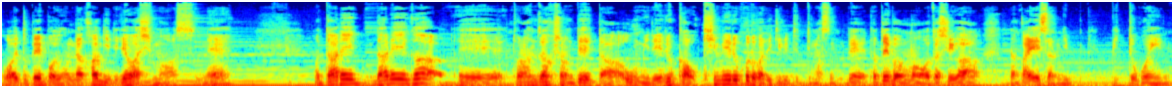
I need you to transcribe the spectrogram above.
ホワイトペーパーを読んだ限りではしますね。誰誰が、えー、トランザクションデータを見れるかを決めることができるって言ってますので、例えばまあ私がなんか A さんにビットコイン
